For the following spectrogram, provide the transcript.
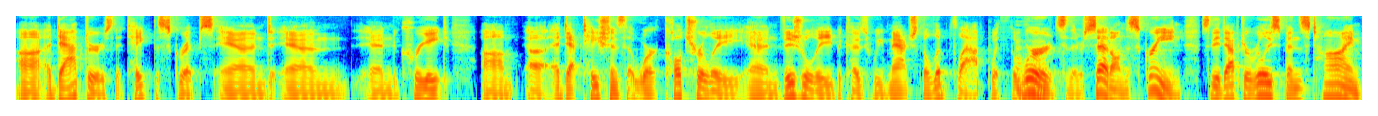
uh, adapters that take the scripts and and and create um, uh, adaptations that work culturally and visually because we match the lip flap with the mm-hmm. words that are said on the screen. So the adapter really spends time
